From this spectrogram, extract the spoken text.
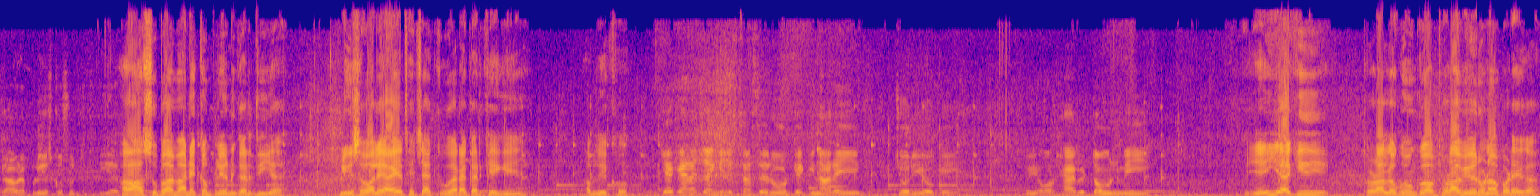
क्या आपने पुलिस को सूचित की है हाँ हाँ सुबह मैंने कंप्लेन कर दी है। पुलिस वाले आए थे चेक वगैरह करके गए हैं। अब देखो। क्या कहना चाहेंगे जिस तरह से रोड के किनारे ही चोरी हो गई? तो ये और है भी टाउन में ही। यही है कि थोड़ा लोगों को अब थोड़ा अवेयर होना पड़ेगा।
